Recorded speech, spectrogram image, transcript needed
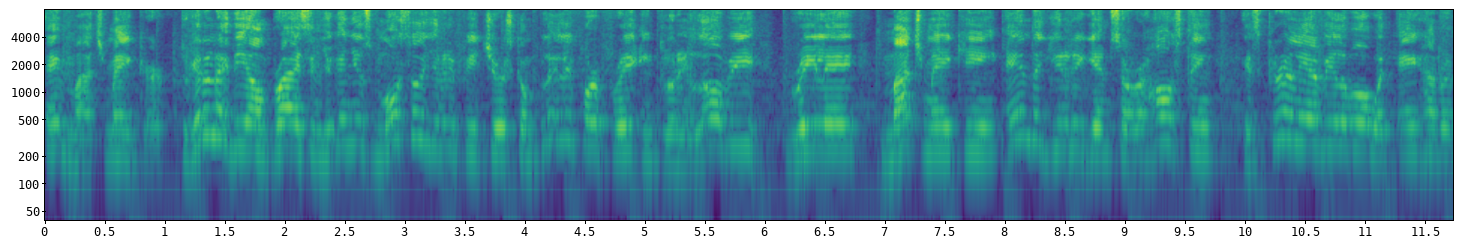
and Matchmaker. To get an idea on pricing, you can use most of the Unity features completely for free, including Lobby, Relay, Matchmaking, and the Unity Game Server Hosting. It's currently available with $800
